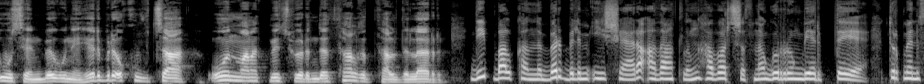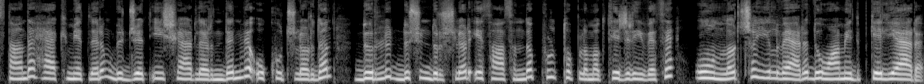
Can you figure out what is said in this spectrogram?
Duşenbe güni her bir okuwça on manat möçberinde salgyt saldylar. Diýip, balkanly bir bilim işgäri Azatlygyň habarçysyna gürrüň beripdi. Türkmenistanda häkimiýetleriň býujet işgärlerinden we okuwçylardan dürli düşündirişler esasynda pul toplamak tejribesi onlarça ýyl bäri dowam edip gelýär.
